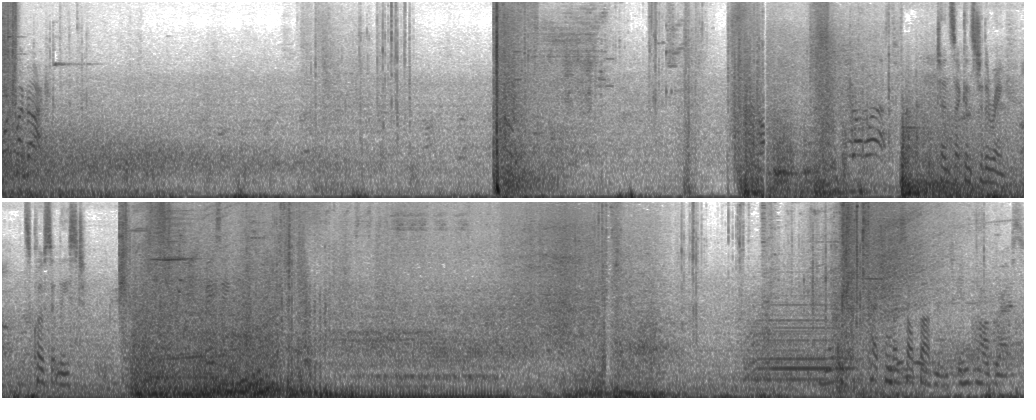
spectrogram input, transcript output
Watch my back. Lead on last. 10 seconds to the ring. It's close at least. Phasing. Catching myself up. in progress.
